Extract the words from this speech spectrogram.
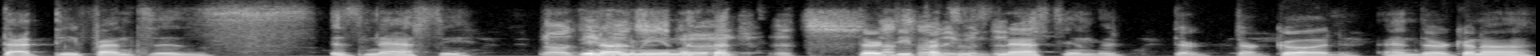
that defense is is nasty No, You know what I mean? Like, that- It's their defense is nasty and they're they're they're good and they're gonna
